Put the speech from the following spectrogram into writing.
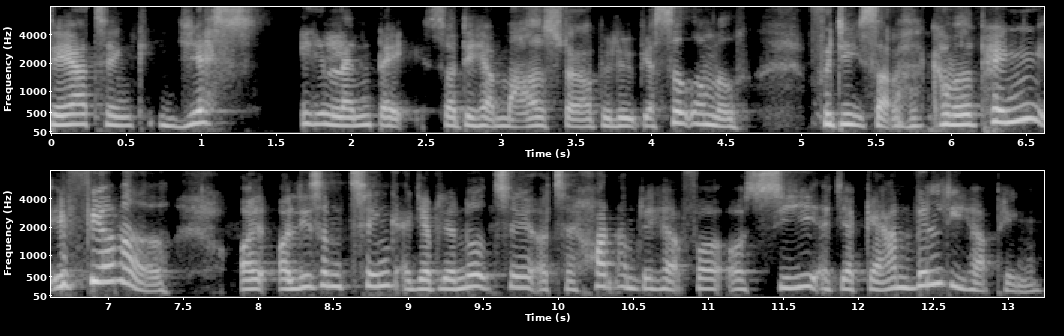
det er at tænke, yes, en eller anden dag, så er det her meget større beløb, jeg sidder med. Fordi så er der kommet penge i firmaet. Og, og ligesom tænke, at jeg bliver nødt til at tage hånd om det her, for at sige, at jeg gerne vil de her penge.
